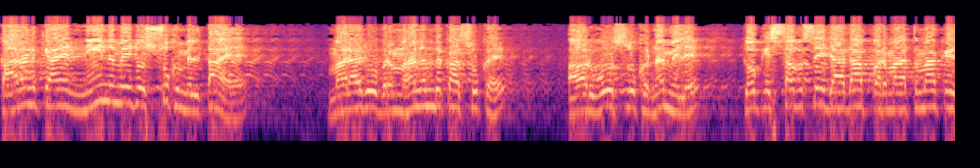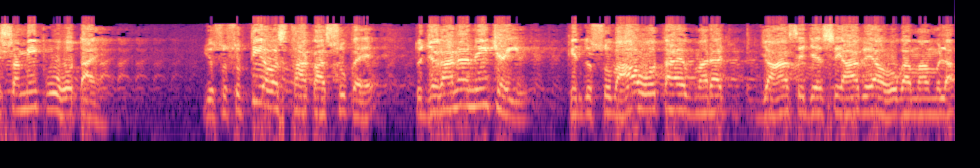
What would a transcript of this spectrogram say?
कारण क्या है? नींद में जो सुख मिलता है, महाराज, वो ब्रह्मानंद का सुख है, और वो सुख न मिले, क्योंकि सबसे ज़्यादा परमात्मा के समीप वो होता है। जो सुसुप्ति अवस्था का सुख है तो जगाना नहीं चाहिए, किंतु स्वभाव होता है, महाराज, जहाँ से जैसे आ गया होगा मामला,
